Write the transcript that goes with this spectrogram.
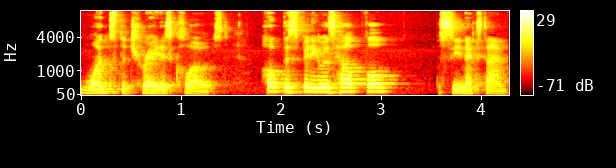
once the trade is closed. Hope this video was helpful. See you next time.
